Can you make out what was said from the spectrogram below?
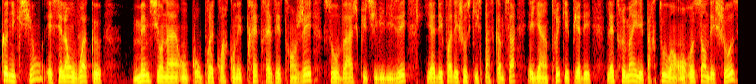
connexions et c'est là où on voit que même si on a, on, pourrait croire qu'on est très très étranger, sauvage, civilisé, il y a des fois des choses qui se passent comme ça, et il y a un truc, et puis il y a des, l'être humain, il est partout, hein, on ressent des choses,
